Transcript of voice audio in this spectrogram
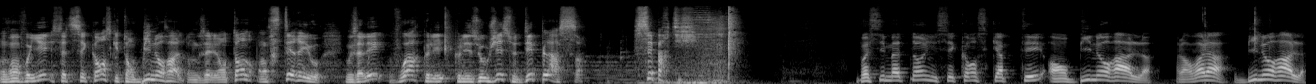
On va envoyer cette séquence qui est en binaural, donc vous allez l'entendre en stéréo. Vous allez voir que les, que les objets se déplacent. C'est parti. Voici maintenant une séquence captée en binaural. Alors voilà, binaural.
